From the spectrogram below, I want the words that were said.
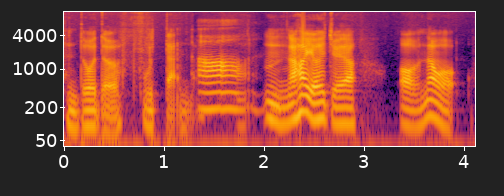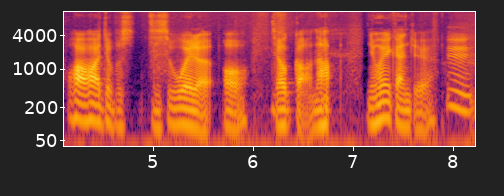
很多的负担哦，嗯，然后也会觉得。哦，那我画画就不是只是为了哦交稿，然后你会感觉嗯。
